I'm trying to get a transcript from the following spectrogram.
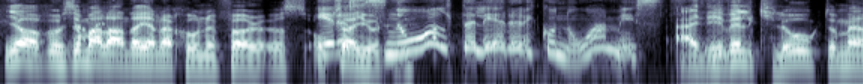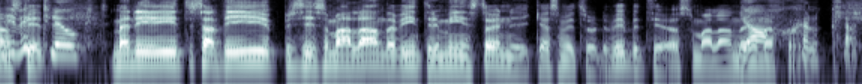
Ja, och som alla andra generationer för oss också Är det gjort. snålt eller är det ekonomiskt? Nej, det är väl klokt och Det är mänskligt. väl klokt. Men det är intressant, vi är ju precis som alla andra, vi är inte det minsta unika som vi trodde. Vi beter oss som alla andra Ja, generationer. självklart.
